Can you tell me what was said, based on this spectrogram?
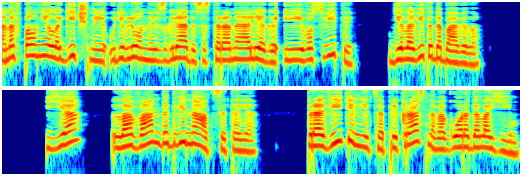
А на вполне логичные удивленные взгляды со стороны Олега и его свиты деловито добавила. «Я Лаванда двенадцатая, правительница прекрасного города Лагим,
